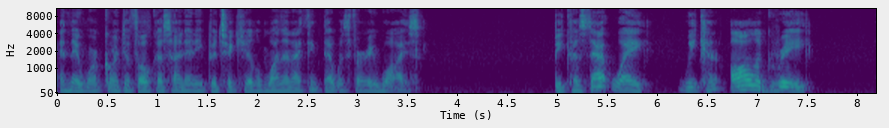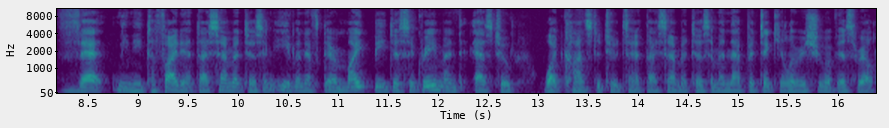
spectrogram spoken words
and they weren't going to focus on any particular one. And I think that was very wise because that way we can all agree that we need to fight anti Semitism, even if there might be disagreement as to what constitutes anti Semitism. And that particular issue of Israel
